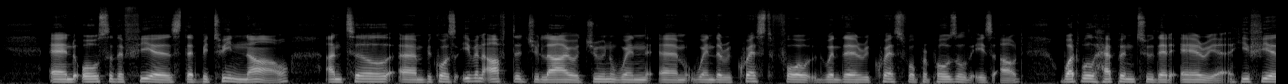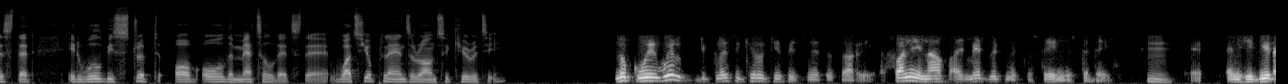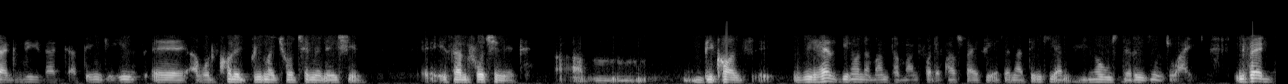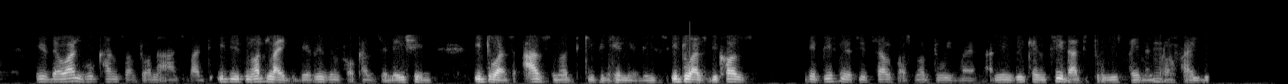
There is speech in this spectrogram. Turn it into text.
and also the fears that between now until um, because even after July or June, when um, when the request for when the request for proposal is out, what will happen to that area? He fears that it will be stripped of all the metal that's there. What's your plans around security? Look, we will deploy security if it's necessary. Funny enough, I met with Mr. Steyn yesterday, mm. uh, and he did agree that I think his, uh, I would call it premature termination, uh, is unfortunate. Um, because he has been on a month to month for the past five years, and I think he, knows the reasons why. In fact, he's the one who cancelled on us, but it is not like the reason for cancellation. It was us not giving him a lease. It was because the business itself was not doing well. I mean, we can see that through his payment mm. profile.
